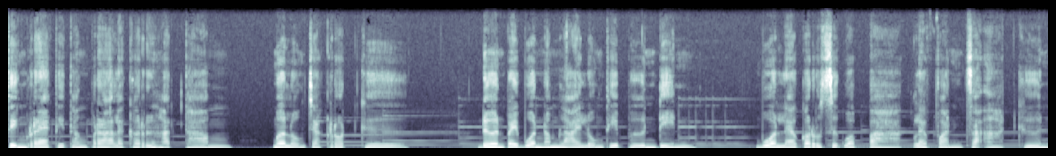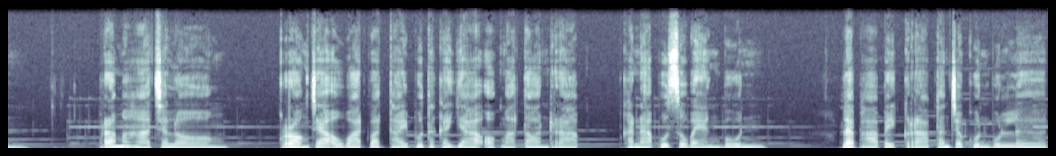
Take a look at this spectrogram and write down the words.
สิ่งแรกที่ทั้งพระและคฤหัสถ์ทำเมื่อลงจากรถคือ เดินไปบ้วนน้ำลายลงที่พื้นดิน บ้วนแล้วก็รู้สึกว่าปากและฟันสะอาดขึ้น พระมหาฉลองรองเจ้าอาวาสวัดไทยพุทธคยาออกมาต้อนรับ คณะผู้สแสวงบุญ และพาไปกราบท่านเจ้าคุณบุญเลิศ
